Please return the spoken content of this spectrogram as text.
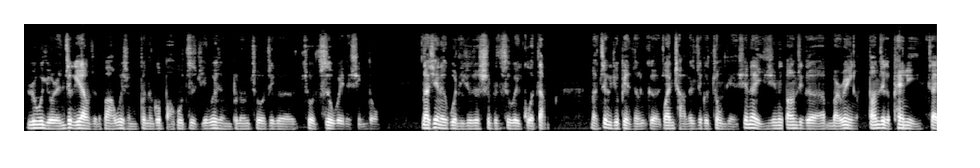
如果有人这个样子的话，为什么不能够保护自己？为什么不能做这个做自卫的行动？那现在的问题就是是不是自卫过当？那这个就变成一个观察的这个重点。现在已经帮这个 Marine 帮这个 Penny 在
